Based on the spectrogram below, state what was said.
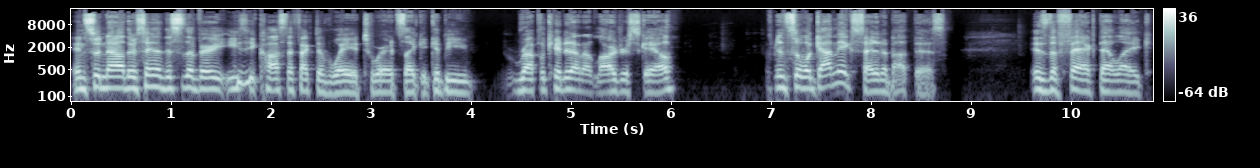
And so now they're saying that this is a very easy, cost effective way to where it's like it could be replicated on a larger scale. And so what got me excited about this is the fact that like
